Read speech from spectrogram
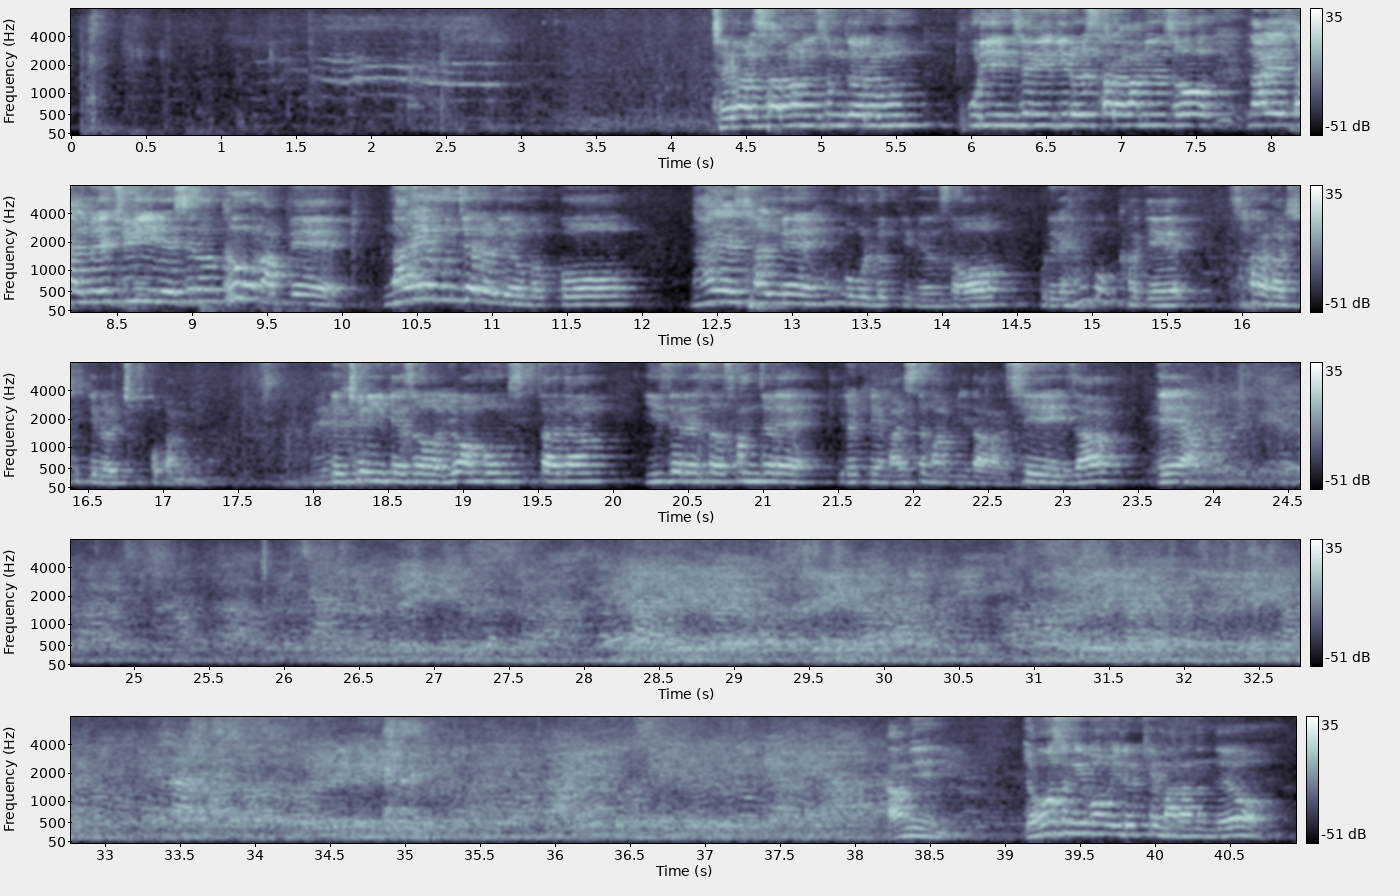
제발 사랑하는 성도 여러분, 우리 인생의 길을 살아가면서 나의 삶의 주인이 되시는 그분 앞에 나의 문제를 내어놓고 나의 삶의 행복을 느끼면서 우리가 행복하게 살아갈 수 있기를 축복합니다. 네, 주님께서 요한복음 14장 2절에서 3절에 이렇게 말씀합니다. 시작. 내 아멘. 영어 성에 보면 이렇게 말하는데요.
